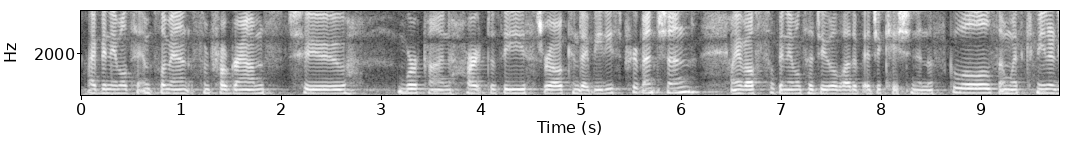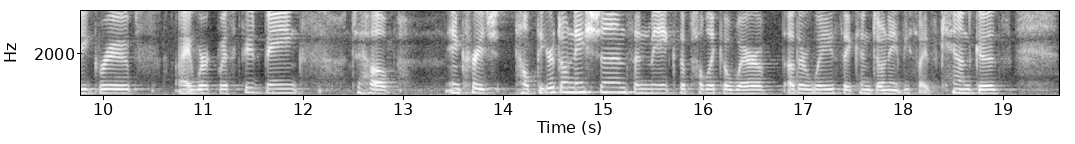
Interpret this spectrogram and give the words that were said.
I've been able to implement some programs to work on heart disease, stroke, and diabetes prevention. I've also been able to do a lot of education in the schools and with community groups. I work with food banks to help encourage healthier donations and make the public aware of other ways they can donate besides canned goods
